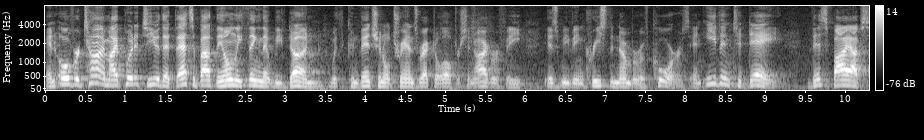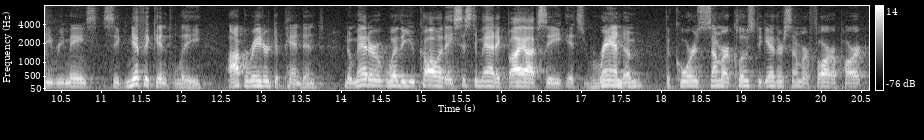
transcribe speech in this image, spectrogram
And over time, I put it to you that that's about the only thing that we've done with conventional transrectal ultrasonography is we've increased the number of cores. And even today, this biopsy remains significantly operator dependent. No matter whether you call it a systematic biopsy, it's random. The cores, some are close together, some are far apart.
